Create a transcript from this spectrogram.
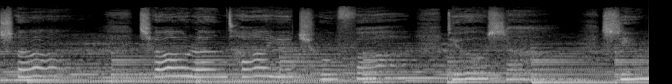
车，悄然它已出发，丢下行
